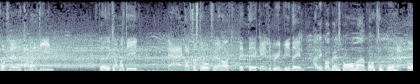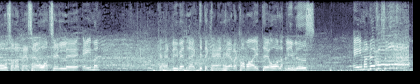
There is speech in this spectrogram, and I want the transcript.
Godt lavet. Kamaldin. Stadig Kamaldin. Ja, godt forstå. Fair nok. Lidt uh, galt i byen, Vindal. Ej, det kan godt være, at han skal overveje at bokse lidt mere. Ja, oh, så er der plads herover til uh, Amen. Kan han blive vendt rigtigt? Det kan han her. Der kommer et øh, overlap ligeledes. Amon vil forsøge det!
